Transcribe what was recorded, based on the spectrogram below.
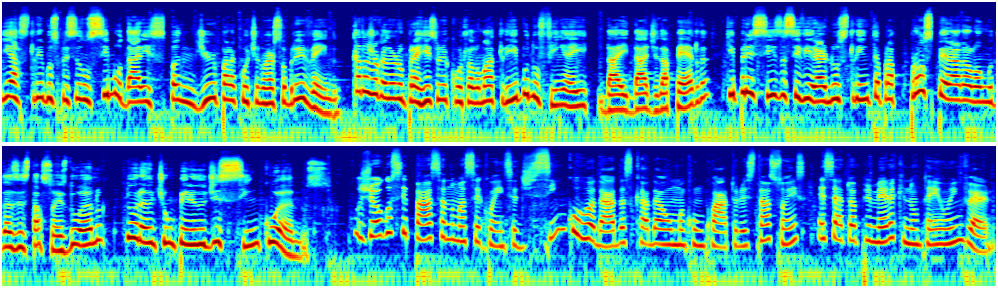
e as tribos precisam se mudar e expandir para continuar sobrevivendo. Cada jogador no Prehistory controla uma tribo no fim aí da Idade da Pedra que precisa se virar nos 30 para prosperar ao longo das estações do ano durante um período de 5 anos. O jogo se passa numa sequência de cinco rodadas, cada uma com quatro estações, exceto a primeira que não tem o inverno.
